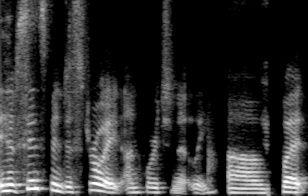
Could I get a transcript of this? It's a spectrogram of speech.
have since been destroyed unfortunately um, but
